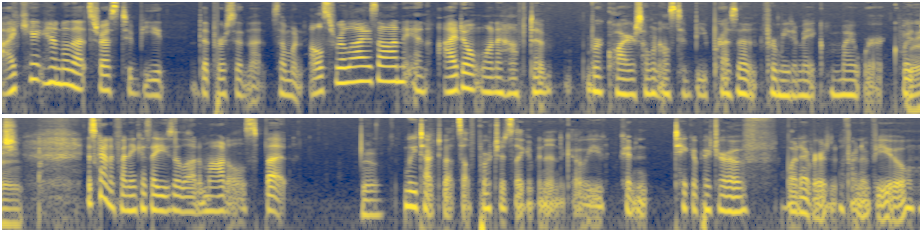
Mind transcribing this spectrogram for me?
I can't handle that stress to be the person that someone else relies on and I don't want to have to require someone else to be present for me to make my work which Right. is kind of funny because I use a lot of models but Yeah. we talked about self-portraits like a minute ago you can take a picture of whatever's in front of you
